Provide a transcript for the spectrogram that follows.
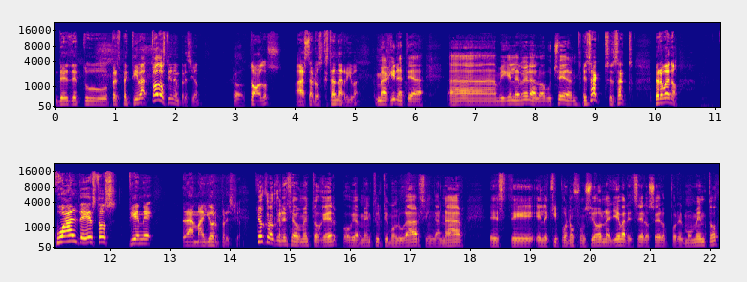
desde tu perspectiva, todos tienen presión? Todos. Todos, hasta los que están arriba. Imagínate a, a Miguel Herrera, lo abuchean. Exacto, exacto. Pero bueno, ¿cuál de estos tiene la mayor presión? Yo creo que en ese momento Gerb, obviamente, último lugar, sin ganar, este, el equipo no funciona, llevan el 0-0 por el momento.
